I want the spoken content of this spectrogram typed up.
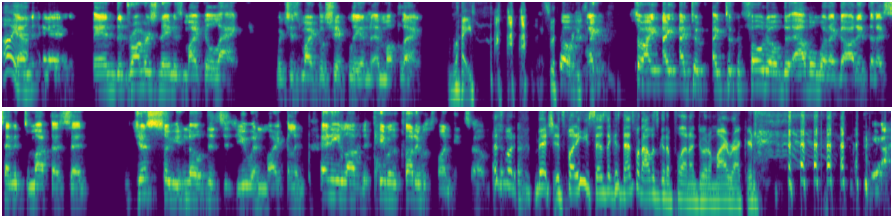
Oh yeah, and, and and the drummer's name is Michael Lang, which is Michael Shipley and, and Mutt Lange. right. So I, so I, I, I took I took a photo of the album when I got it, and I sent it to Mutt. I said, "Just so you know, this is you and Michael," and, and he loved it. He was, thought it was funny. So That's funny, Mitch. It's funny he says that because that's what I was gonna plan on doing on my record. yeah,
